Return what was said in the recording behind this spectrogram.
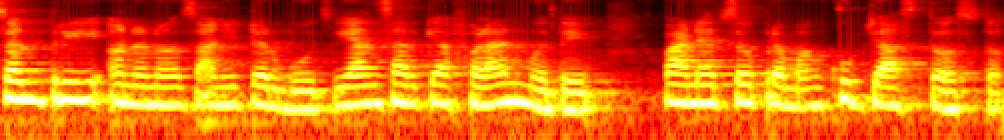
संत्री अननस आणि टरबूज यांसारख्या फळांमध्ये पाण्याचं प्रमाण खूप जास्त असतं.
